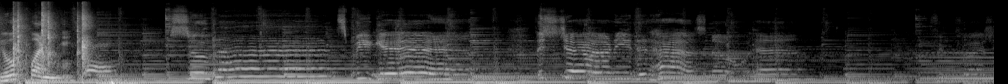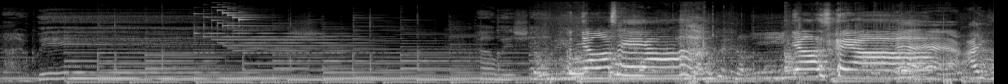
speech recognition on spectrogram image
욕받네. 안녕하세요. 아이고,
